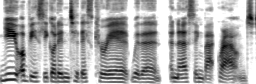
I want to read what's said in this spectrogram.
You obviously got into this career with a, a nursing background.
